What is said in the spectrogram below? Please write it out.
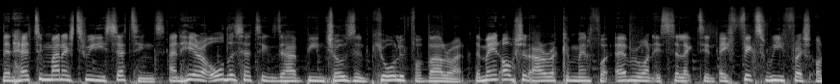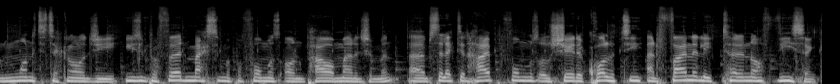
Then head to manage 3D settings and here are all the settings that have been chosen purely for Valorant. The main option I recommend for everyone is selecting a fixed refresh on monitor technology, using preferred maximum performance on power management, um, selecting high performance on shader quality, and finally turning off VSync.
